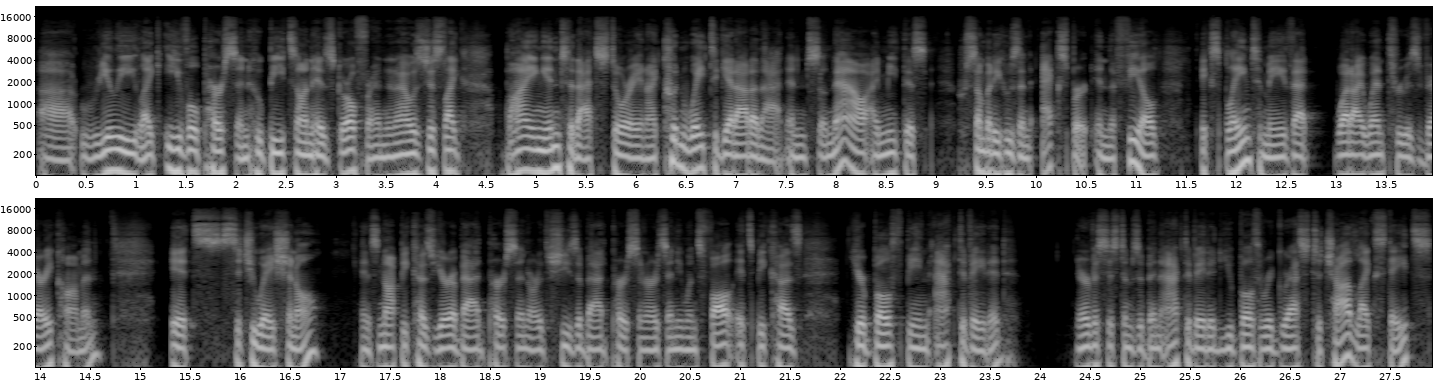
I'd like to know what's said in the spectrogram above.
uh, really like evil person who beats on his girlfriend. And I was just like buying into that story and I couldn't wait to get out of that. And so now I meet this somebody who's an expert in the field. Explain to me that what I went through is very common. It's situational and it's not because you're a bad person or she's a bad person or it's anyone's fault. It's because you're both being activated. Nervous systems have been activated. You both regress to childlike states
